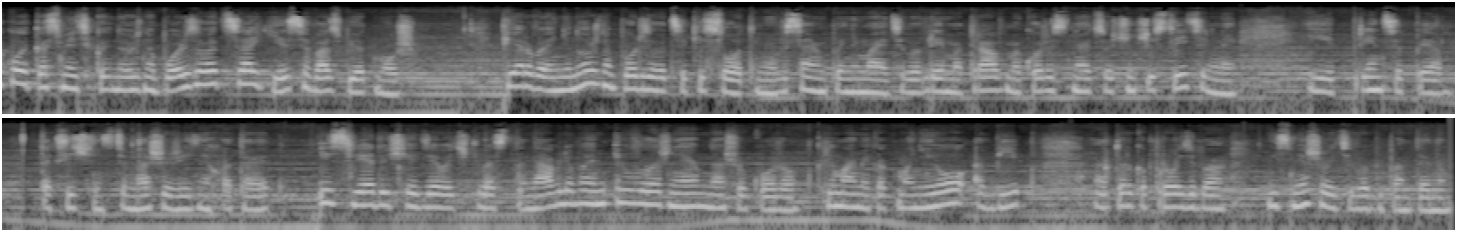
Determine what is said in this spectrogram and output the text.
Какой косметикой нужно пользоваться, если вас бьет муж? Первое, не нужно пользоваться кислотами. Вы сами понимаете, во время травмы кожа становится очень чувствительной, и, в принципе, токсичности в нашей жизни хватает. И следующее, девочки, восстанавливаем и увлажняем нашу кожу. Кремами как Манио, Абиб, а только просьба, не смешивайте его бипантеном.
